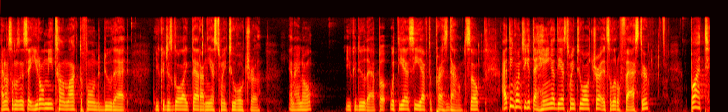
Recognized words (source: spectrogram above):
I know someone's gonna say you don't need to unlock the phone to do that. You could just go like that on the S22 Ultra. And I know you could do that, but with the SE, you have to press down. So I think once you get the hang of the S22 Ultra, it's a little faster. But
